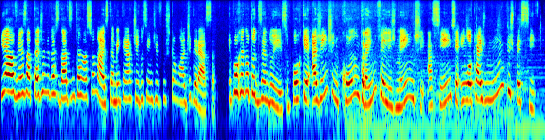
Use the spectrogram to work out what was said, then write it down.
E, às vezes, até de universidades internacionais. Também tem artigos científicos que estão lá de graça. E por que, que eu estou dizendo isso? Porque a gente encontra, infelizmente, a ciência em locais muito específicos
